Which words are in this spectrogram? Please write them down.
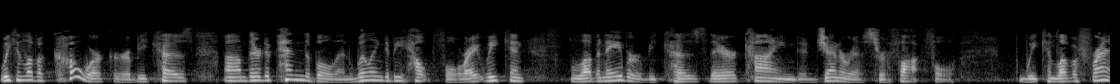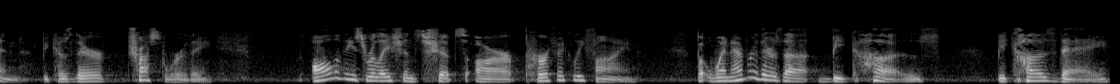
we can love a coworker because um, they're dependable and willing to be helpful, right? We can love a neighbor because they're kind, generous, or thoughtful. We can love a friend because they're trustworthy. All of these relationships are perfectly fine. But whenever there's a because, because they,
